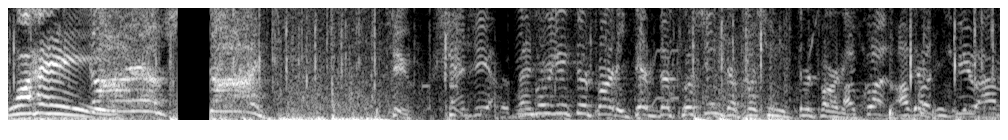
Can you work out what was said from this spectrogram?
why? Got him! Shit on! Two. Shoot. Benji, We're Benji. third party. They're, they're pushing, they're pushing third party. I've got, I've got two, um,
